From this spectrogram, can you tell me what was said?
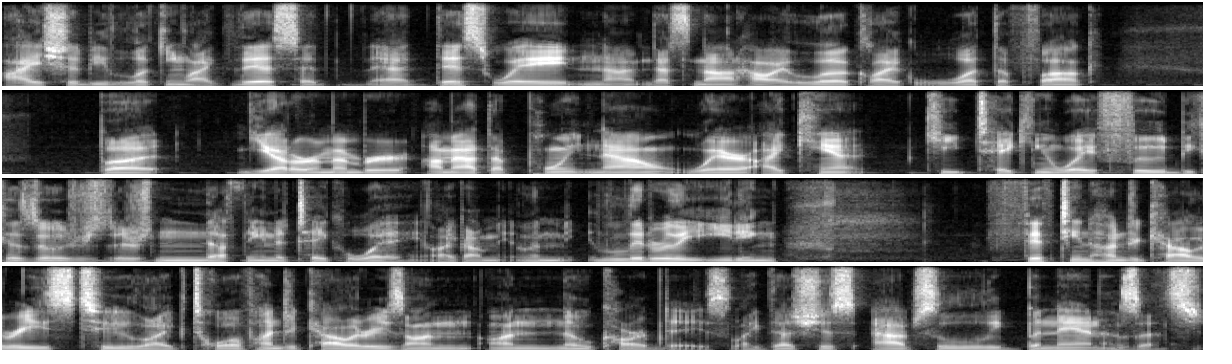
I should be looking like this at at this weight, and that's not how I look. Like what the fuck? But you got to remember, I'm at the point now where I can't keep taking away food because there's there's nothing to take away. Like I'm, I'm literally eating 1500 calories to like 1200 calories on on no carb days. Like that's just absolutely bananas. That's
